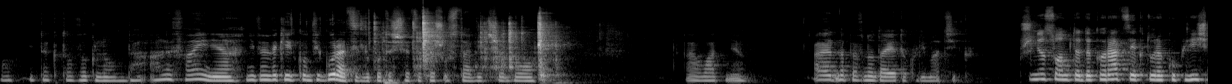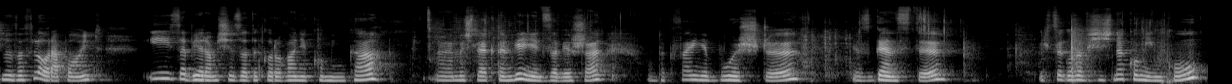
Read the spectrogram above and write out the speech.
O, i tak to wygląda, ale fajnie. Nie wiem w jakiej konfiguracji tylko te świece też ustawić, żeby było A, ładnie. Ale na pewno daje to klimacik. Przyniosłam te dekoracje, które kupiliśmy we Flora Point i zabieram się za dekorowanie kominka. E, myślę, jak ten wieniec zawieszę. On tak fajnie błyszczy, jest gęsty i chcę go zawiesić na kominku.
